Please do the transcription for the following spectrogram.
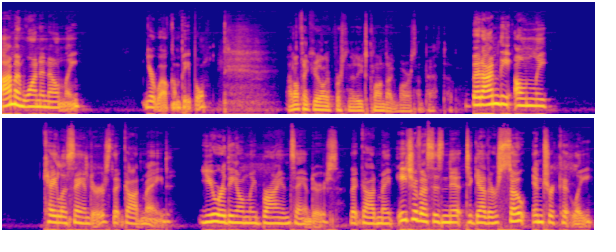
I'm a one and only. You're welcome, people. I don't think you're the only person that eats Klondike bars in the bathtub. But I'm the only Kayla Sanders that God made. You are the only Brian Sanders that God made. Each of us is knit together so intricately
